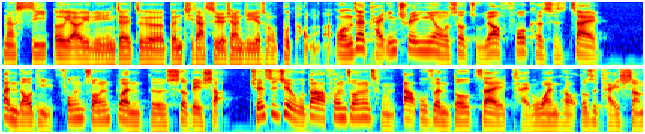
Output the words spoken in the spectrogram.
那 C 二幺一零零在这个跟其他视觉相机有什么不同吗？我们在谈 in-tray 应用的时候，主要 focus 在半导体封装段的设备上。全世界五大封装厂大部分都在台湾哈，都是台商，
